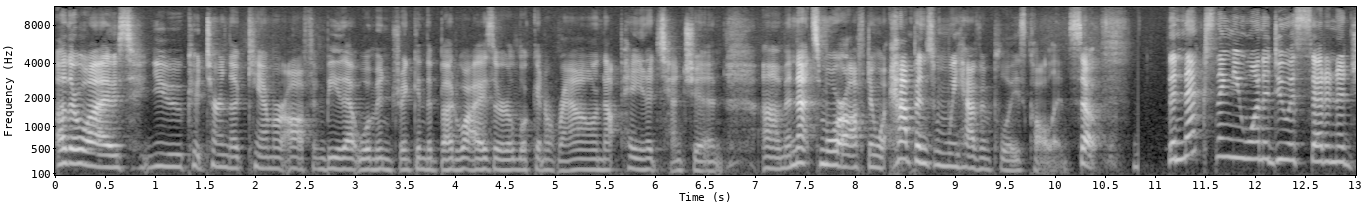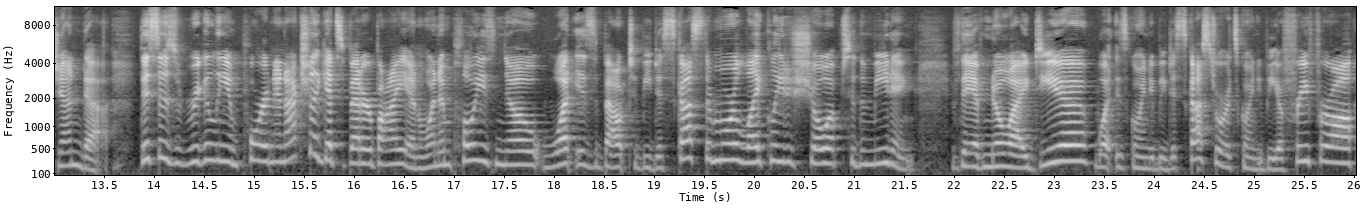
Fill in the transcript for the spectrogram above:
Otherwise, you could turn the camera off and be that woman drinking the Budweiser, looking around, not paying attention. Um, and that's more often what happens when we have employees call in. So, the next thing you want to do is set an agenda. This is really important and actually gets better buy in. When employees know what is about to be discussed, they're more likely to show up to the meeting. If they have no idea what is going to be discussed or it's going to be a free for all,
